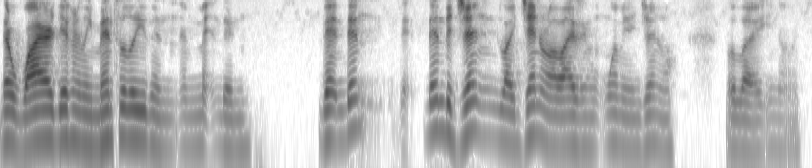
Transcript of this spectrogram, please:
They're wired differently mentally than than than than than the gen like generalizing women in general. But like you know, it's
